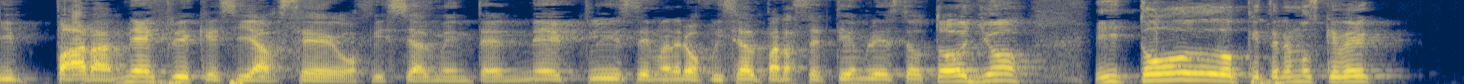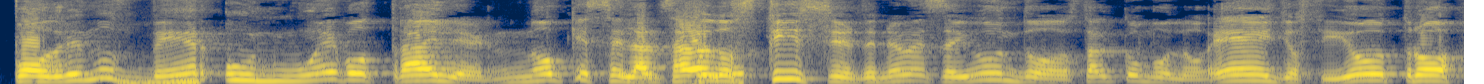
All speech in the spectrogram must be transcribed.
y para Netflix, que se hace oficialmente en Netflix de manera oficial para septiembre de este otoño. Y todo lo que tenemos que ver, podremos ver un nuevo tráiler, no que se lanzaran los teasers de 9 segundos, tal como lo ellos y otro.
